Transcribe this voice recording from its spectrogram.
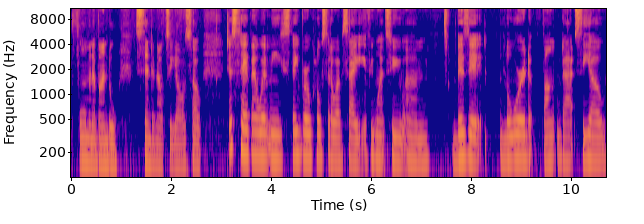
forming a bundle, sending out to y'all. So, just tap in with me. Stay real close to the website if you want to um visit lordfunk.co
